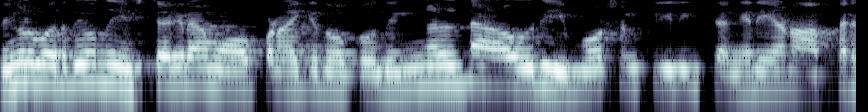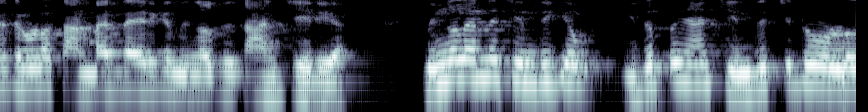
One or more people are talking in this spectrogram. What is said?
നിങ്ങൾ വെറുതെ ഒന്ന് ഇൻസ്റ്റാഗ്രാം ഓപ്പൺ ആക്കി നോക്കൂ. നിങ്ങളുടെ ആ ഒരു ഇമോഷണൽ ഫീലിങ്സ് എങ്ങനെയാണോ അത്തരത്തിലുള്ള കണ്ടന്റ് ആയിരിക്കും നിങ്ങൾക്ക് കാണിച്ചു തരിക. നിങ്ങൾ തന്നെ ചിന്തിക്കും ഇതിപ്പോ ഞാൻ ചിന്തിച്ചിട്ടുള്ളൂ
